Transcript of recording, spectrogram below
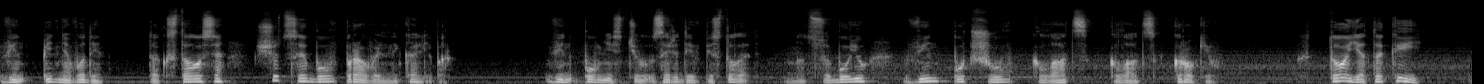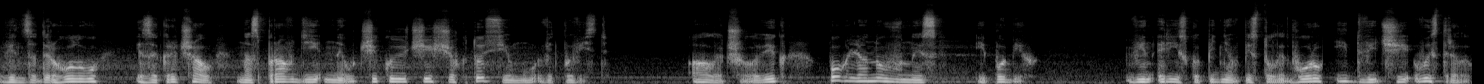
Він підняв один. Так сталося, що це був правильний калібр. Він повністю зарядив пістолет. Над собою він почув клац-клац кроків. Хто я такий? Він задер голову і закричав, насправді не очікуючи, що хтось йому відповість. Але чоловік поглянув вниз і побіг. Він різко підняв пістолет вгору і двічі вистрелив.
